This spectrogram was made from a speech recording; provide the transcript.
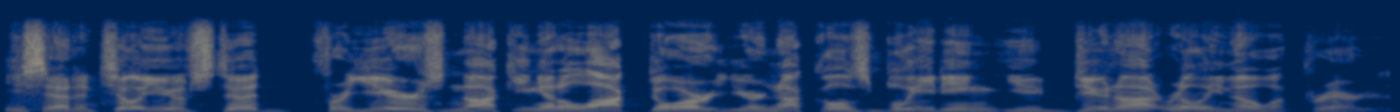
He said, Until you have stood for years knocking at a locked door, your knuckles bleeding, you do not really know what prayer is.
